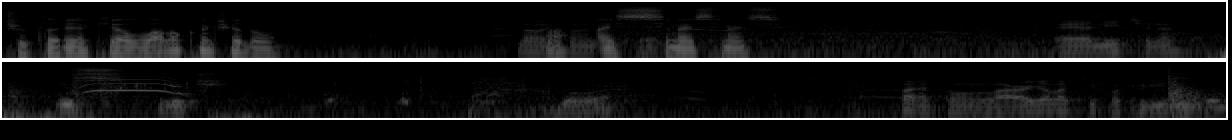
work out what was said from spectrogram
Chutaria que é lá no cantinho do 1. Não, Ah, eles não nice, nice, nice. É elite, né? Isso, loot. Boa. Tá, então larga ela aqui pra Cristo.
